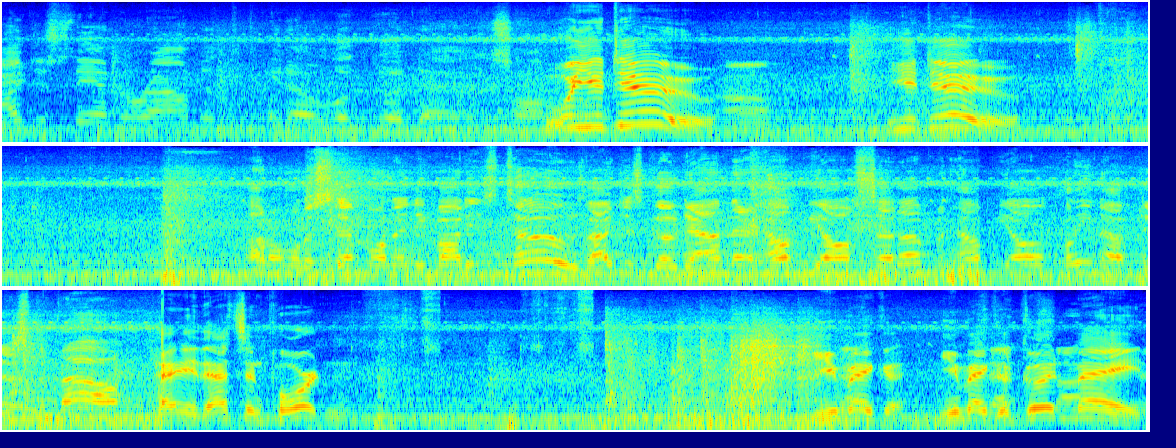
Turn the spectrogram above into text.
I just stand around and you know look good to so Well, you do. Um, You do. I don't want to step on anybody's toes. I just go down there, help y'all set up, and help y'all clean up just about. Hey, that's important. You make a you make a good maid.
